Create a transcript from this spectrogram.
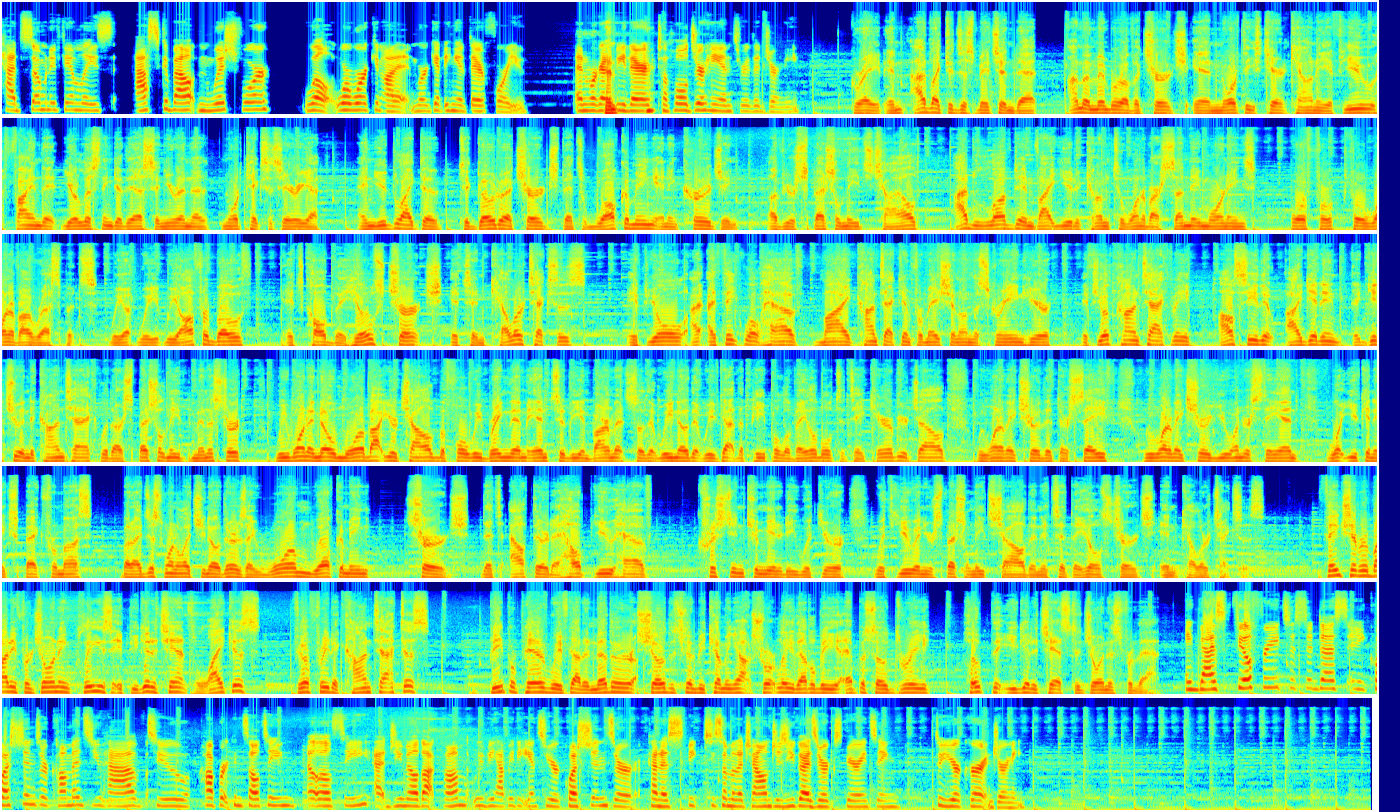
had so many families ask about and wish for, well, we're working on it and we're getting it there for you. And we're going to be there to hold your hand through the journey. Great. And I'd like to just mention that I'm a member of a church in Northeast Tarrant County. If you find that you're listening to this and you're in the North Texas area and you'd like to, to go to a church that's welcoming and encouraging of your special needs child, I'd love to invite you to come to one of our Sunday mornings or for, for one of our respites. We, we, we offer both. It's called the Hills Church. It's in Keller, Texas. If you'll, I, I, think we'll have my contact information on the screen here. If you'll contact me, I'll see that I get in, get you into contact with our special needs minister. We want to know more about your child before we bring them into the environment, so that we know that we've got the people available to take care of your child. We want to make sure that they're safe. We want to make sure you understand what you can expect from us. But I just want to let you know there's a warm, welcoming church that's out there to help you have Christian community with your with you and your special needs child and it's at the Hills Church in Keller, Texas. Thanks everybody for joining. Please if you get a chance like us, feel free to contact us. Be prepared. We've got another show that's going to be coming out shortly. That'll be episode 3. Hope that you get a chance to join us for that. And guys, feel free to send us any questions or comments you have to Haupert Consulting LLC at gmail.com. We'd be happy to answer your questions or kind of speak to some of the challenges you guys are experiencing through your current journey.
